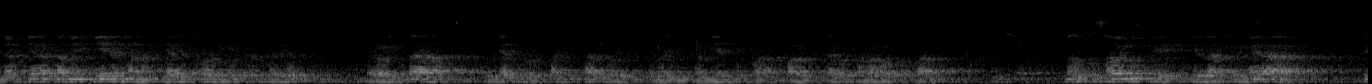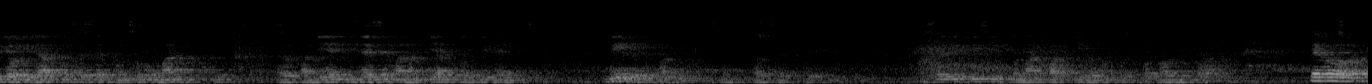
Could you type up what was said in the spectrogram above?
en Arteaga también tienen manantiales todavía, gracias a Dios, pero ahorita pues, ya se lo está quitando el, el ayuntamiento para, para meterlos al agua potable. Nosotros sabemos que, que la primera prioridad pues, es el consumo humano, ¿sí? pero también de ese manantial pues, viven miles de familias. ¿sí? Entonces, este, pues, es difícil tomar partido ¿no? pues, por dónde por dónde. Pero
